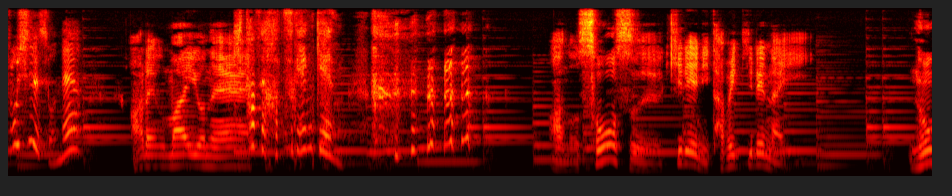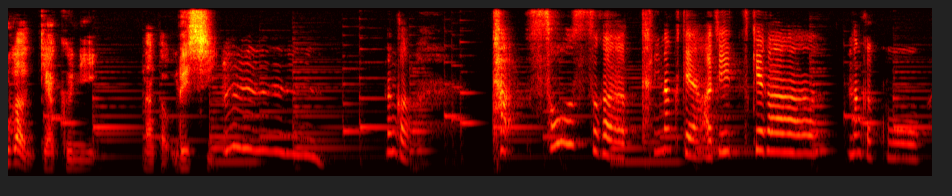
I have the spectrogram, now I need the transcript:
美味しいですよね。あれうまいよ来ね。たぜ発言権。あの、ソース綺麗に食べきれないのが逆になんか嬉しい。うーん。なんか、た、ソースが足りなくて味付けが、なんかこう、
